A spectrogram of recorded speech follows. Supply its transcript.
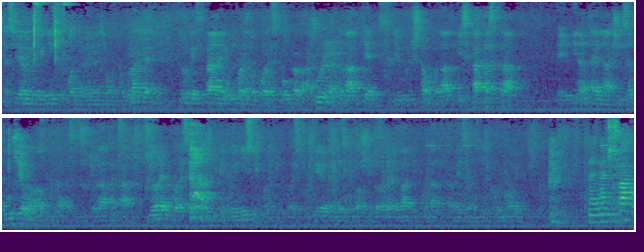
da svi ovi koji nisu podnali eventualno to urade. S druge strane, uporedno poreska uprava ažurira podatke i uključitamo podatke iz katastra i, i na taj način zadužujemo osnovu katastarskih podataka i ove poreske obveznike koji nisu podnali prijave, gde smo došli do relevantnih podataka vezano za njihovu imovinu. Znači svako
